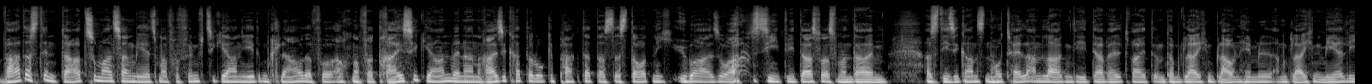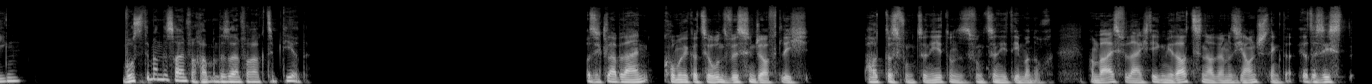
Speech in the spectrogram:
war das denn dazu mal, sagen wir jetzt mal vor 50 Jahren jedem klar oder vor, auch noch vor 30 Jahren, wenn er einen Reisekatalog gepackt hat, dass das dort nicht überall so aussieht wie das, was man da im, also diese ganzen Hotelanlagen, die da weltweit unter dem gleichen blauen Himmel am gleichen Meer liegen? Wusste man das einfach? Hat man das einfach akzeptiert? Also ich glaube, rein kommunikationswissenschaftlich hat das funktioniert und es funktioniert immer noch. Man weiß vielleicht irgendwie rational, wenn man sich anstrengt, ja, das ist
